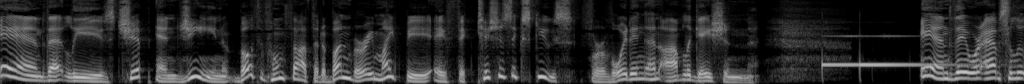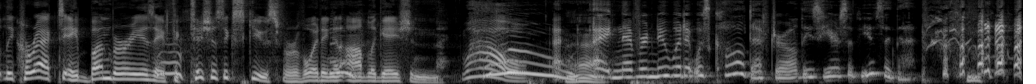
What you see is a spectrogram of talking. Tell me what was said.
And that leaves Chip and Jean, both of whom thought that a Bunbury might be a fictitious excuse for avoiding an obligation. And they were absolutely correct. A Bunbury is a fictitious excuse for avoiding an obligation. Wow. I, ah. I never knew what it was called after all these years of using that.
